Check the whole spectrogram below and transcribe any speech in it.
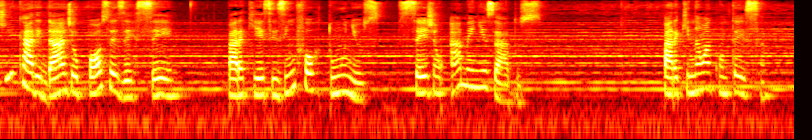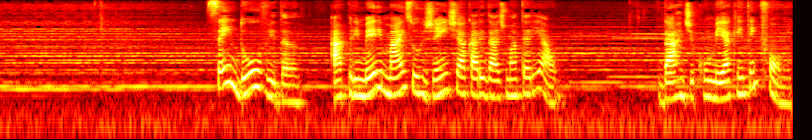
que caridade eu posso exercer para que esses infortúnios sejam amenizados? Para que não aconteça? Sem dúvida, a primeira e mais urgente é a caridade material dar de comer a quem tem fome.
